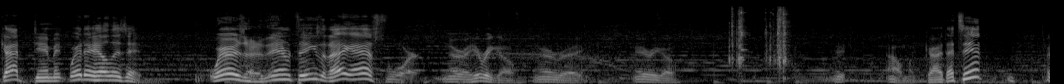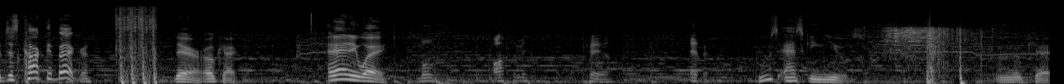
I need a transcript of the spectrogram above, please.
God damn it. Where the hell is it? Where's it? the damn things that I asked for? All right, here we go. All right. here we go. Here- Oh my God. That's it? I just cocked it back. There. Okay. Anyway, most ultimate fail ever. Who's asking you? Okay.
